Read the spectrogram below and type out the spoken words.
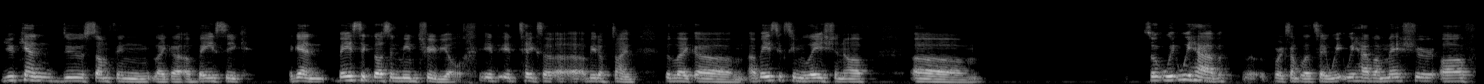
you can do something like a, a, basic, again, basic doesn't mean trivial. It, it takes a, a bit of time, but like um, a basic simulation of, um, so we, we have, for example, let's say we, we have a measure of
